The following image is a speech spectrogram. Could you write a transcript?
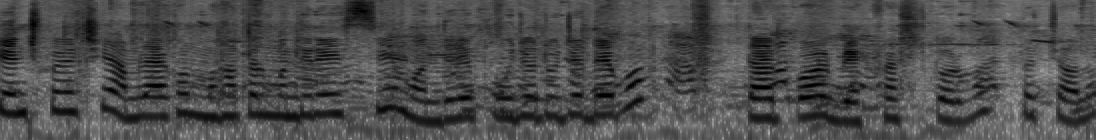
চেঞ্জ করেছি। আমরা এখন মহাকাল মন্দিরে এসেছি মন্দিরে পুজো টুজো দেবো তারপর ব্রেকফাস্ট করব। তো চলো।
